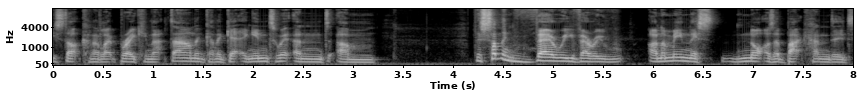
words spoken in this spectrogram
you start kind of like breaking that down and kind of getting into it. And um, there's something very, very, and I mean this not as a backhanded,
